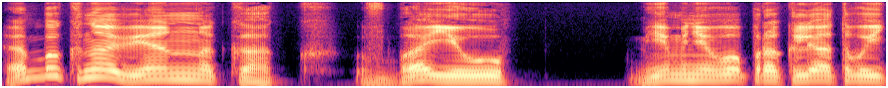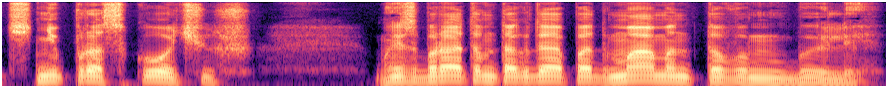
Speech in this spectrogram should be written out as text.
Обыкновенно как, в бою. Мимо него проклятого не проскочишь. Мы с братом тогда под Мамонтовым были.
